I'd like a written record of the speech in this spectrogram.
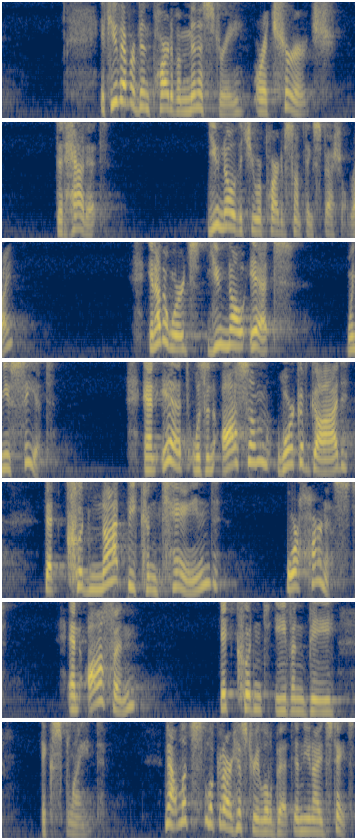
If you've ever been part of a ministry or a church that had it, you know that you were part of something special, right? In other words, you know it when you see it. And it was an awesome work of God that could not be contained or harnessed. And often, it couldn't even be explained. Now, let's look at our history a little bit in the United States.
